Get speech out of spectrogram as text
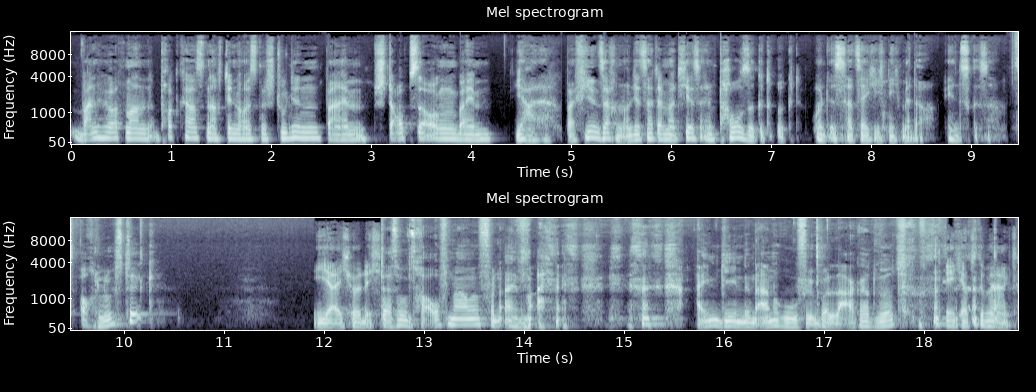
wann hört man Podcast nach den neuesten Studien? Beim Staubsaugen, beim, ja, bei vielen Sachen. Und jetzt hat der Matthias eine Pause gedrückt und ist tatsächlich nicht mehr da insgesamt. Ist auch lustig. Ja, ich höre dich. Dass unsere Aufnahme von einem eingehenden Anruf überlagert wird. Ich hab's gemerkt.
